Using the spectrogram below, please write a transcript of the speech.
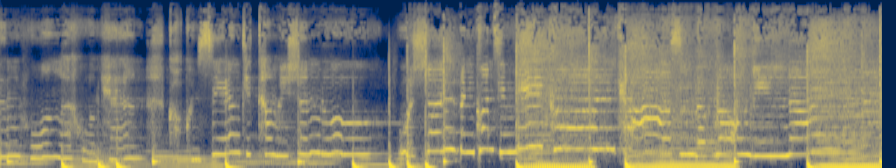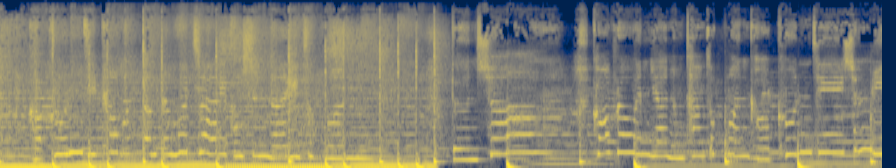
ึงหวงและห่วงแหนขอบคุณเสียงที่ทำให้ฉันรู้ ว่าฉันเป็นคนที่มีคุณค่าสำหรับเรายิ่งนักขอบคุณที่เข้ามาเติมเต็มหัวใจของฉันในทุกวันตื่นเช้าขอพระวิญญาณนำทางทุกวันขอบคุณที่ฉันมี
